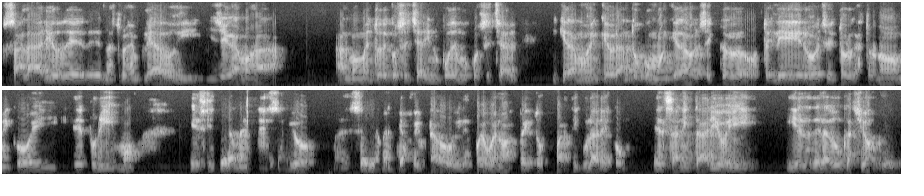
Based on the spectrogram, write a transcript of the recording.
salario de, nuestros empleados y, llegamos a, al momento de cosechar y no podemos cosechar y quedamos en quebranto como han quedado el sector hotelero, el sector gastronómico y, de turismo, que sinceramente vio eh, seriamente afectado. Y después, bueno, aspectos particulares como el sanitario y, y el de la educación, que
